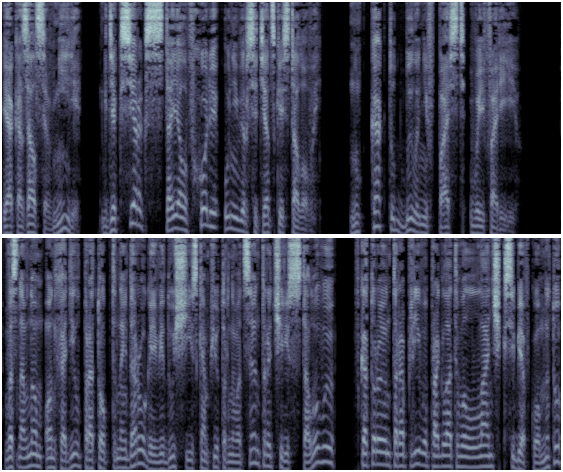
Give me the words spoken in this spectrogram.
и оказался в мире, где ксерокс стоял в холле университетской столовой. Ну как тут было не впасть в эйфорию? В основном он ходил протоптанной дорогой, ведущей из компьютерного центра через столовую, в которой он торопливо проглатывал ланч к себе в комнату,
